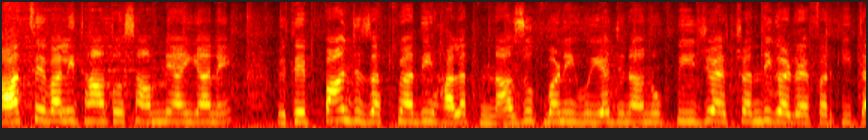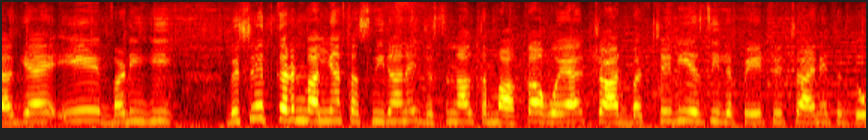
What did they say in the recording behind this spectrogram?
ਹਾਦਸੇ ਵਾਲੀ ਥਾਂ ਤੋਂ ਸਾਹਮਣੇ ਆਈਆਂ ਨੇ, ਜਿੱਥੇ ਪੰਜ ਜ਼ਖਮੀਆਂ ਦੀ ਹਾਲਤ ਨਾਜ਼ੁਕ ਬਣੀ ਹੋਈ ਹੈ, ਜਿਨ੍ਹਾਂ ਨੂੰ ਪੀਜੀਆਈ ਚੰਡੀਗੜ੍ਹ ਰੈਫਰ ਕੀਤਾ ਗਿਆ ਹੈ। ਇਹ ਬੜੀ ਹੀ ਵਿਚਲਿਤ ਕਰਨ ਵਾਲੀਆਂ ਤਸਵੀਰਾਂ ਨੇ, ਜਿਸ ਨਾਲ ਧਮਾਕਾ ਹੋਇਆ ਚਾਰ ਬੱਚੇ ਵੀ ਇਸ ਦੀ ਲਪੇਟ ਵਿੱਚ ਆਏ ਨੇ ਤੇ ਦੋ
